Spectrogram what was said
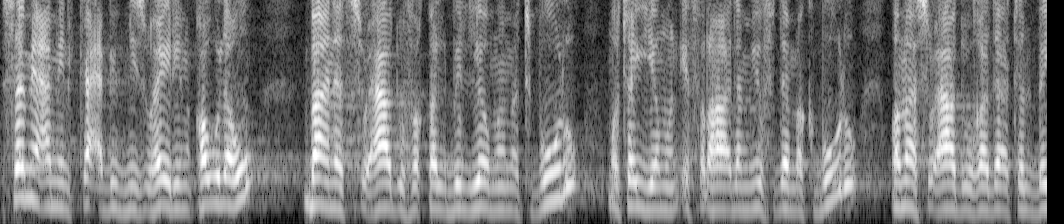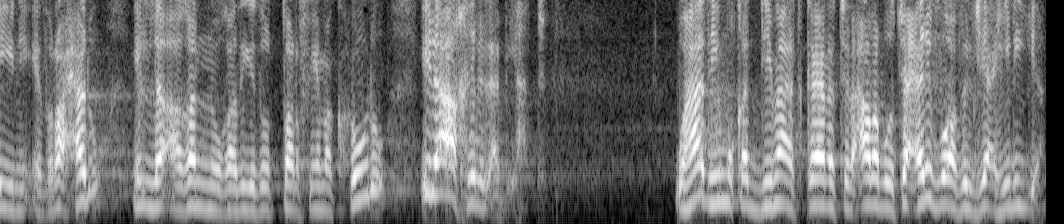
سمع من كعب بن زهير قوله بانت سعاد فقلبي اليوم متبول متيم إثرها لم يفد مكبول وما سعاد غداة البين إذ رحلوا إلا أغن غضيض الطرف مكحول. إلى آخر الأبيات. وهذه مقدمات كانت العرب تعرفها في الجاهلية.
